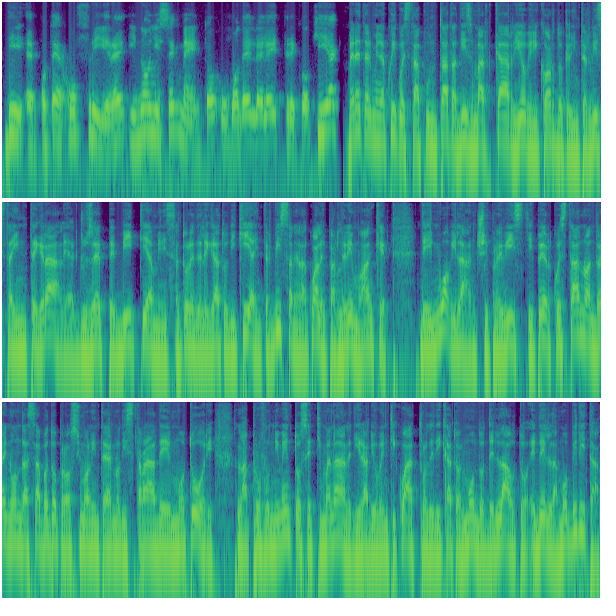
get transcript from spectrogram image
di eh, poter offrire in ogni segmento un modello elettrico Kia. Bene, termina qui questa puntata di Smart Car. Io vi ricordo che l'intervista integrale a Giuseppe Bitti, amministratore delegato di Kia, intervista nella quale parleremo anche dei nuovi lanci previsti per quest'anno, andrà in onda sabato prossimo all'interno di Strade e Motori. L'approfondimento settimanale di Radio 24 dedicato al mondo dell'auto e della mobilità città,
